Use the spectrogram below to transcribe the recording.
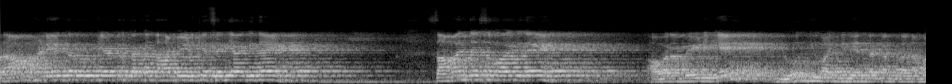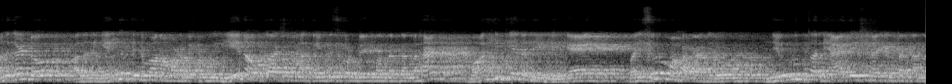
ಬ್ರಾಹ್ಮಣೇತರರು ಕೇಳಿರ್ತಕ್ಕಂತಹ ಬೇಡಿಕೆ ಸರಿಯಾಗಿದೆ ಸಮಂಜಸವಾಗಿದೆ. ಅವರ ಬೇಡಿಕೆ ಯೋಗ್ಯವಾಗಿದೆ ಅಂತಕ್ಕಂಥದ್ದನ್ನು ಮನಗಂಡು ಅದನ್ನು ಹೆಂಗೆ ತೀರ್ಮಾನ ಮಾಡಬೇಕು, ಏನು ಅವಕಾಶವನ್ನು ಕಲ್ಪಿಸಿಕೊಡ್ಬೇಕು ಅಂತಕ್ಕಂತಹ ಮಾಹಿತಿಯನ್ನು ನೀಡಲಿಕ್ಕೆ ಮೈಸೂರು ಮಹಾರಾಜರು ನಿವೃತ್ತ ನ್ಯಾಯಾಧೀಶನಾಗಿರ್ತಕ್ಕಂಥ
